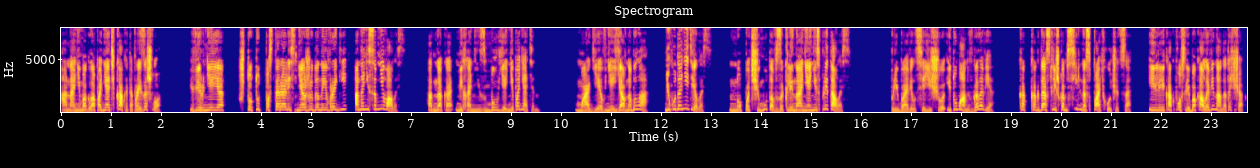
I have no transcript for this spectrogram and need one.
Она не могла понять, как это произошло. Вернее, что тут постарались неожиданные враги, она не сомневалась. Однако механизм был ей непонятен. Магия в ней явно была, никуда не делась, но почему-то в заклинание не сплеталась. Прибавился еще и туман в голове, как когда слишком сильно спать хочется, или как после бокала вина натощак.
